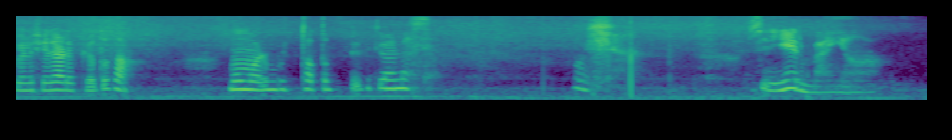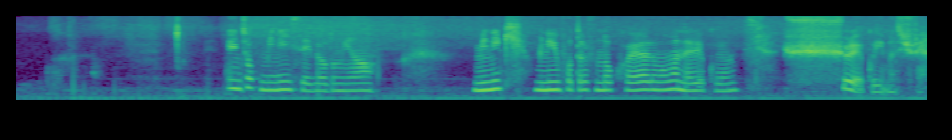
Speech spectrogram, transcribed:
Böyle şeyler yapıyordu da. Umarım bu tatlı bebek ölmez. Ay. Seni yerim ben ya. En çok miniyi seviyordum ya. Minik, mini fotoğrafını da koyarım ama nereye koyarım? Şuraya koyayım hadi şuraya.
